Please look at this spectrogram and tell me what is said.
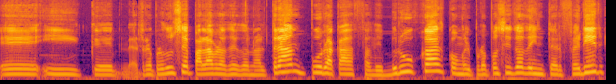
Eh, y que reproduce palabras de Donald Trump, pura caza de brujas, con el propósito de interferir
